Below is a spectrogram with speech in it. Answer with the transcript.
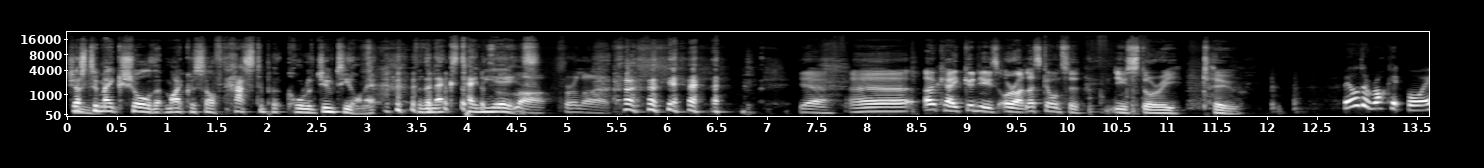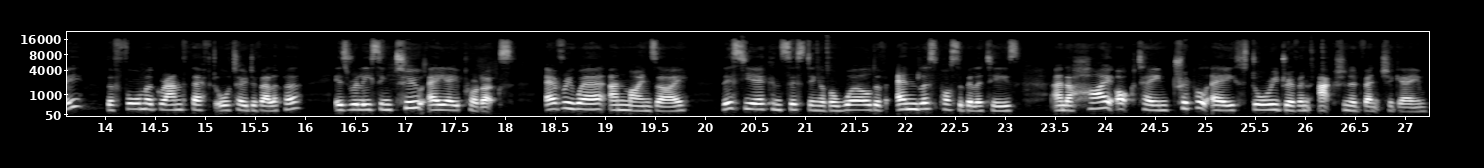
just to make sure that Microsoft has to put Call of Duty on it for the next ten For a years. laugh, for a laugh. yeah. Uh, okay, good news. All right, let's go on to news story two. Build a Rocket Boy, the former Grand Theft Auto developer, is releasing two AA products, Everywhere and MindsEye, this year consisting of a world of endless possibilities and a high octane AAA story driven action adventure game.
